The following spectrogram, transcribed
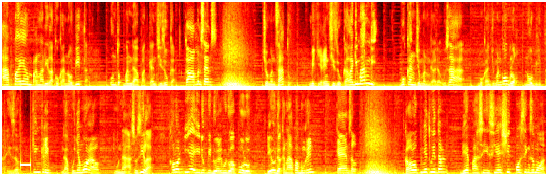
apa yang pernah dilakukan Nobita untuk mendapatkan Shizuka? Common sense. Cuman satu, mikirin Shizuka lagi mandi. Bukan cuman gak ada usaha, bukan cuman goblok. Nobita is a fucking creep, gak punya moral, tuna asusila. Kalau dia hidup di 2020, dia udah kenapa Bung Rin? Cancel. Kalau punya Twitter, dia pasti isinya shit posting semua.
